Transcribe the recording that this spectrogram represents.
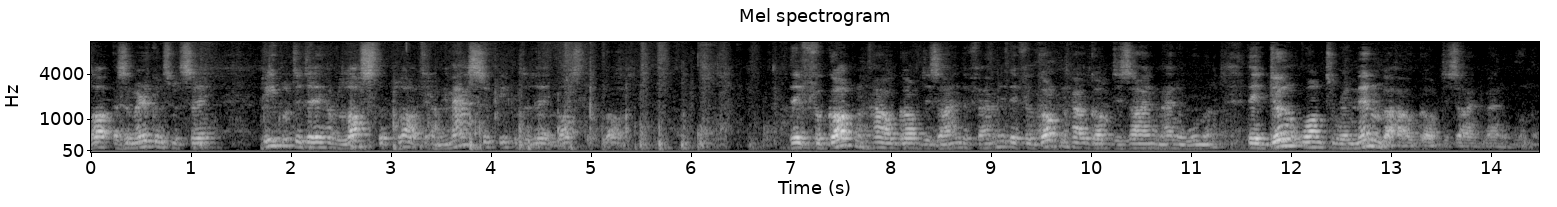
lost, as Americans would say, people today have lost the plot. A mass of people today lost the plot. They've forgotten how God designed the family. They've forgotten how God designed man and woman. They don't want to remember how God designed man and woman.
